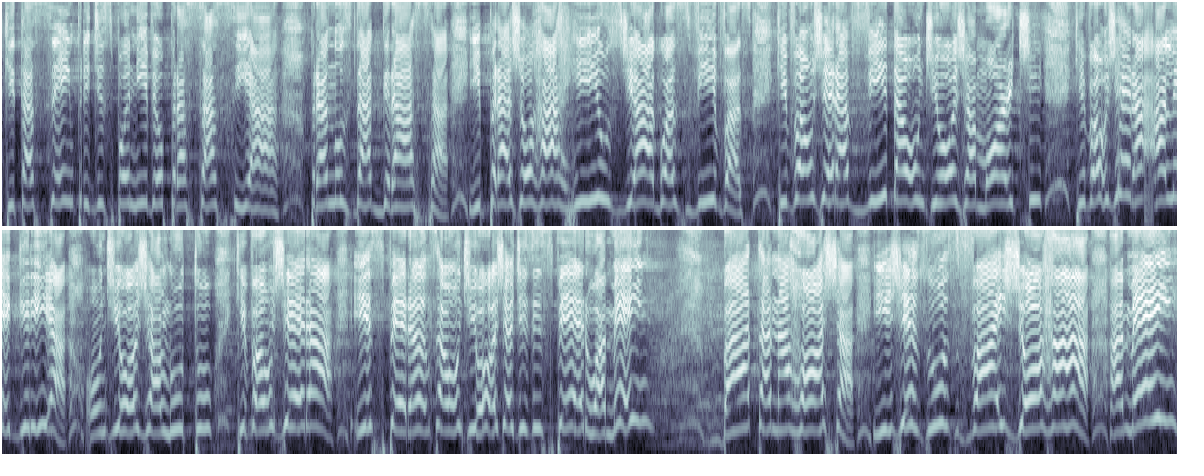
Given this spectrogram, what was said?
que está sempre disponível para saciar, para nos dar graça e para jorrar rios de águas vivas, que vão gerar vida onde hoje há morte, que vão gerar alegria onde hoje há luto, que vão gerar esperança onde hoje há desespero. Amém? Bata na rocha e Jesus vai jorrar. Amém?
